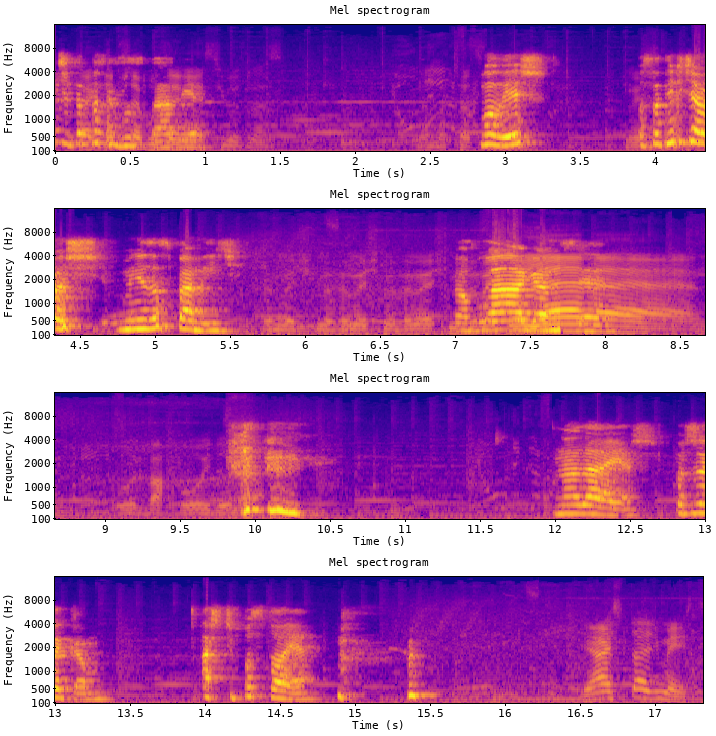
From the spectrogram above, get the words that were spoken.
cię to Tak, tak zostawię. jest useless. Dobra, co- co- Mówisz? Ostatnio chciałeś mnie zaspamić. Wymyślmy, wymyślmy, wymyślmy. No, wymyślmy błagam cię. jeden. Kurwa chuj, dobra. No dajesz, poczekam. Aż ci postoję. Miałeś stać w miejscu.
